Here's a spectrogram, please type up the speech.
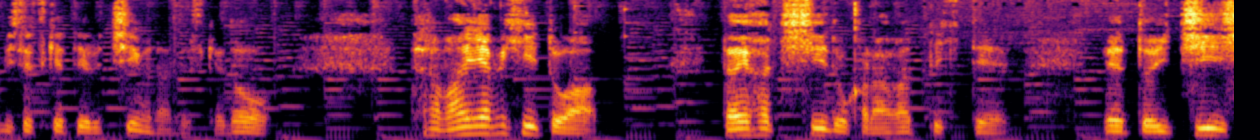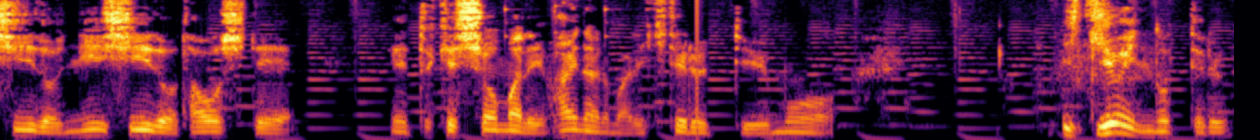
見せつけているチームなんですけど、ただマイアミヒートは第8シードから上がってきて、えっ、ー、と、1位シード、2位シードを倒して、えっ、ー、と、決勝まで、ファイナルまで来てるっていう、もう、勢いに乗ってる、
